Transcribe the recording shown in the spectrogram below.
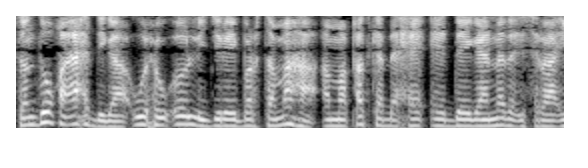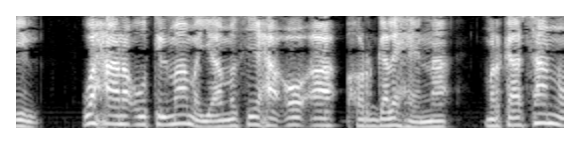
Sanduuqa axdiga wuxuu ooli jiray bartamaha ama qadka dhexe ee deegaannada israa'iil waxaana uu tilmaamayaa masiixa oo ah horgalaheenna. Markaasaannu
